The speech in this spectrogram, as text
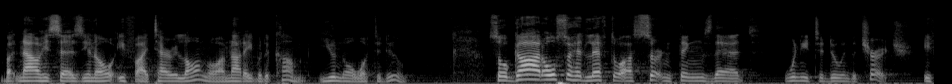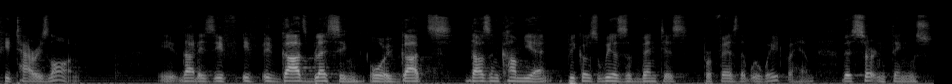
But now he says, you know, if I tarry long or I'm not able to come, you know what to do. So God also had left to us certain things that we need to do in the church if he tarries long. That is, if, if, if God's blessing or if God doesn't come yet, because we as Adventists profess that we wait for him, there's certain things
